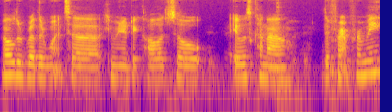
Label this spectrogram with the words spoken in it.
My older brother went to community college, so it was kind of different for me.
